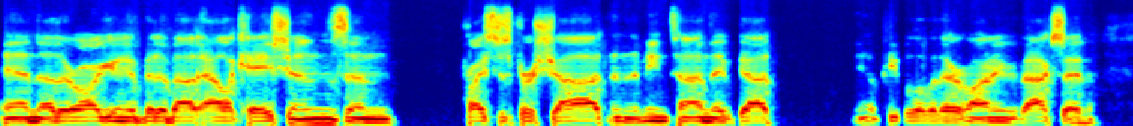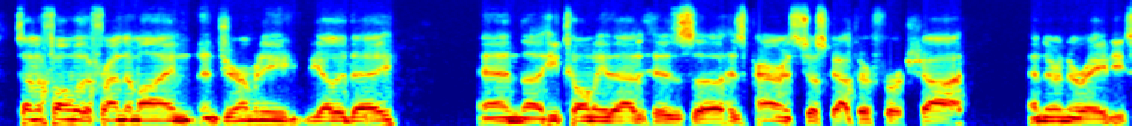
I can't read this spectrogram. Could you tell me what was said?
and uh, they're arguing a bit about allocations and prices per shot. And In the meantime, they've got you know people over there who aren't even vaccinated. I was on the phone with a friend of mine in Germany the other day, and uh, he told me that his uh, his parents just got their first shot, and they're in their 80s.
